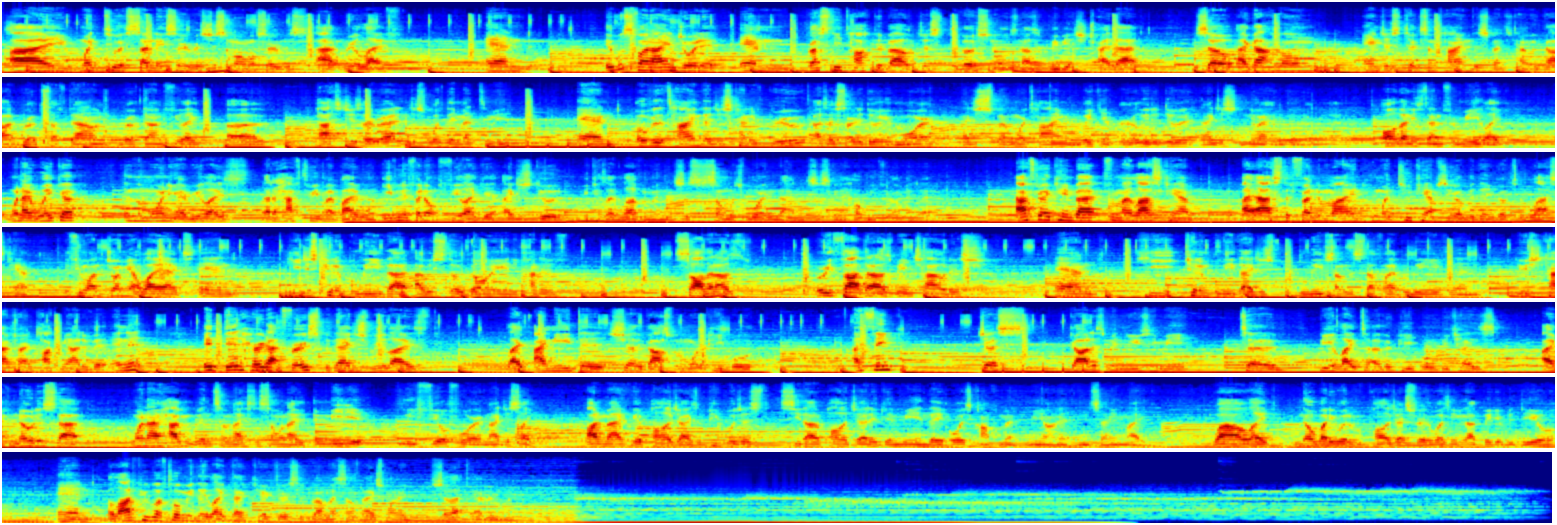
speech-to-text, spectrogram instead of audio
I went to a Sunday service, just a normal service at Real Life, and it was fun. I enjoyed it, and Rusty talked about just devotionals, and I was like, maybe I should try that. So I got home and just took some time to spend some time with God, wrote stuff down, wrote down a few like uh, passages I read and just what they meant to me. And over the time, that just kind of grew as I started doing it more. I just spent more time waking up early to do it, and I just knew I had to do it every day. All that He's done for me, like when I wake up in the morning, I realize that I have to read my Bible, even if I don't feel like it, I just do it because I love Him, and it's just so much more than that. It's just gonna help me throughout my day. After I came back from my last camp, I asked a friend of mine who went two camps ago but didn't go to the last camp if he wanted to join me at YX, and he just couldn't believe that I was still going, and he kind of saw that I was, or he thought that I was being childish, and he couldn't believe that I just believed some of the stuff I believed, and he was kind of trying to talk me out of it, and it, it did hurt at first, but then I just realized, like, I need to share the gospel more people. I think just God has been using me to be a light to other people because I've noticed that when I haven't been so nice to someone, I immediately feel for it. And I just like automatically apologize and people just see that apologetic in me and they always compliment me on it and saying like, wow, like nobody would have apologized for it. It wasn't even that big of a deal. And a lot of people have told me they like that characteristic about myself and I just want to show that to everyone.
